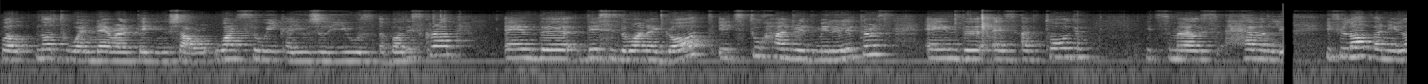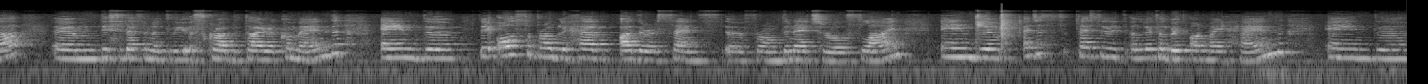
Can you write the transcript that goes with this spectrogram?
Well, not whenever I'm taking a shower. Once a week I usually use a body scrub and uh, this is the one I got. It's 200 milliliters and uh, as I've told you, it smells heavenly. If you love vanilla, um, this is definitely a scrub that I recommend and uh, they also probably have other scents uh, from the Naturals line and um, I just tested it a little bit on my hand and uh,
